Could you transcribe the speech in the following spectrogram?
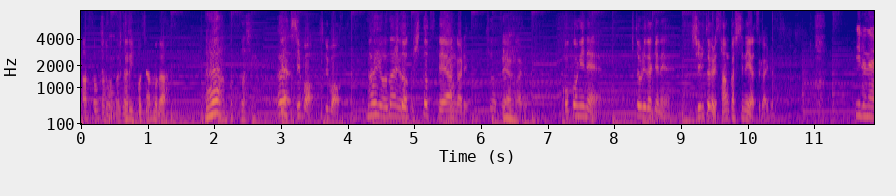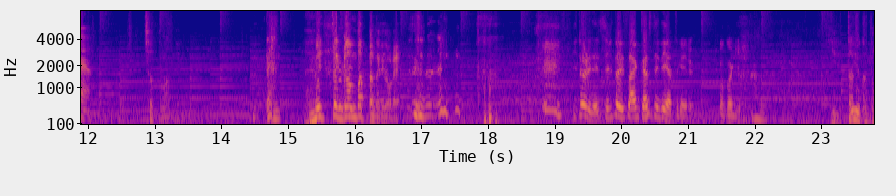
あ、そっかそっか、しかも二人ぽちゃんもだ。ダえ？ントツだしね。いやシボシボないよないよ。一つ一つ提案があるよ。一つ提案があるよ。ここにね一人だけねしりとり参加してねえやつがいる。いるね。ちょっと待って。めっちゃ頑張ったんだけど俺。一人でしりとり参加してねえやつがいる。ここにどういうこと。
